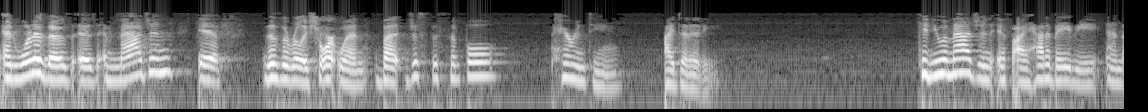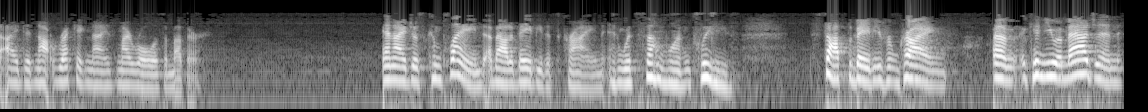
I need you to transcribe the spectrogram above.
And one of those is imagine if, this is a really short one, but just the simple parenting identity. Can you imagine if I had a baby and I did not recognize my role as a mother? And I just complained about a baby that's crying, and would someone please stop the baby from crying? Um, can you imagine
